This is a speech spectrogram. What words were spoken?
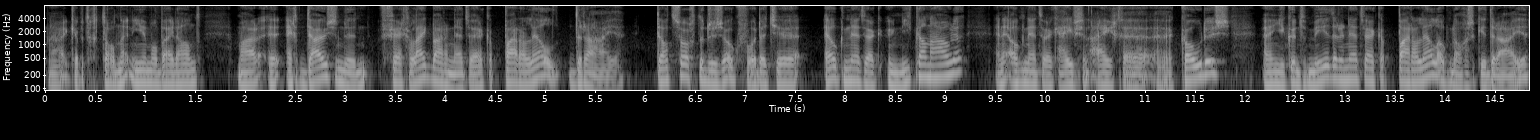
nou ik heb het getal net niet helemaal bij de hand, maar eh, echt duizenden vergelijkbare netwerken parallel draaien. Dat zorgt er dus ook voor dat je elk netwerk uniek kan houden. En elk netwerk heeft zijn eigen uh, codes. En je kunt meerdere netwerken parallel ook nog eens een keer draaien.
